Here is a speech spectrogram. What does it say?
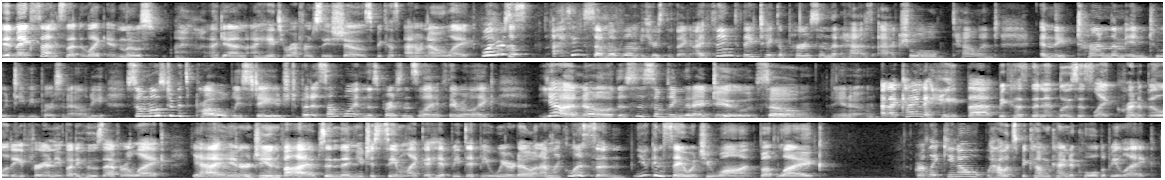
it makes sense that like in those again i hate to reference these shows because i don't know like Well, here's I think some of them. Here's the thing. I think they take a person that has actual talent and they turn them into a TV personality. So most of it's probably staged, but at some point in this person's life, they were like, "Yeah, no, this is something that I do." So you know. and i kind of hate that because then it loses like credibility for anybody who's ever like yeah, Yeah. energy and vibes and then you just seem like a hippy dippy weirdo and i'm like listen you can say what you want but like or like you know how it's become kind of cool to be like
